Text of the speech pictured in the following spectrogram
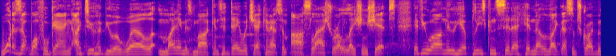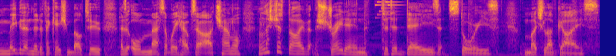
What is up, Waffle Gang? I do hope you are well. My name is Mark, and today we're checking out some r slash relationships. If you are new here, please consider hitting that like, that subscribe, and maybe that notification bell too, as it all massively helps out our channel. And let's just dive straight in to today's stories. Much love, guys.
